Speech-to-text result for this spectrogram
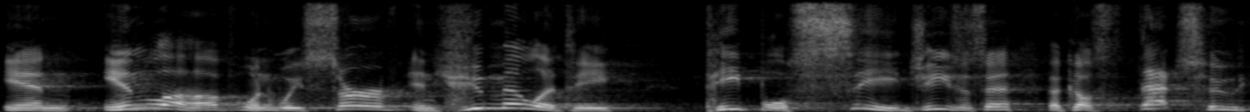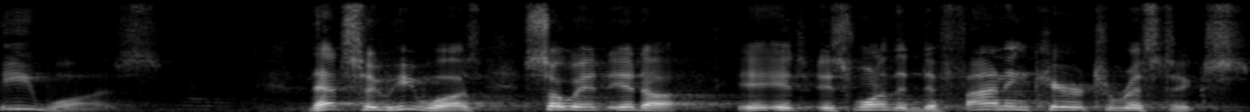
in, in love, when we serve in humility, people see Jesus because that's who he was. That's who he was. So it, it, uh, it, it's one of the defining characteristics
